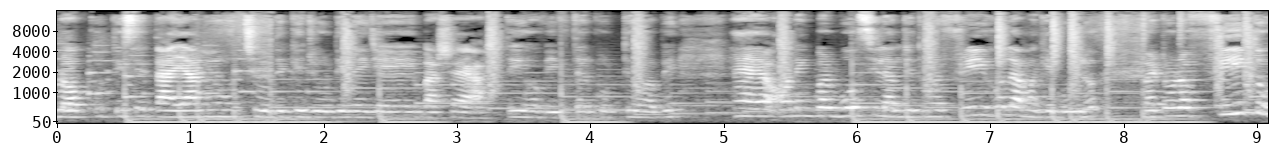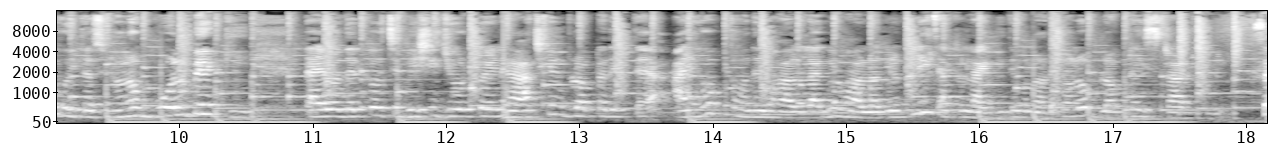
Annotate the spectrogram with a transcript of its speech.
ব্লগ করতেছে, তাই আমিও হচ্ছে ওদেরকে জোর দিই না যে বাসায় আসতেই হবে, ইফতার করতে হবে। হ্যাঁ অনেকবার বলছিলাম যে, তোমরা ফ্রি হলে আমাকে বলল বাট ওরা ফ্রি তো হইতাছিল না, বলবে কি? তাই ওদেরকে হচ্ছে বেশি জোর করে না। আজকের ব্লগটা দেখতে আই হোপ তোমাদের ভালো লাগবে। ভালো লাগলে প্লিজ একটা লাইক দিতে বলো। চলো ব্লগটা স্টার্ট করি। সো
